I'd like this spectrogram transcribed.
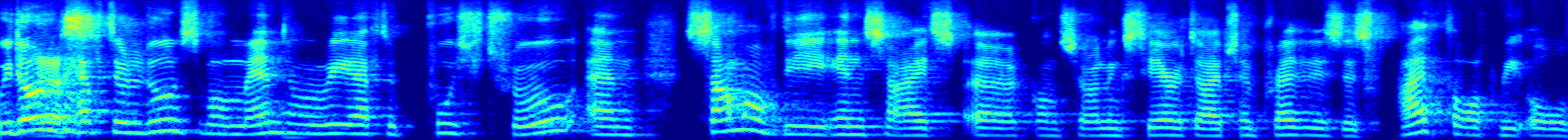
we don't Yes. have to lose momentum, we have to push through. And some of the insights uh, concerning stereotypes and prejudices, I thought we all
